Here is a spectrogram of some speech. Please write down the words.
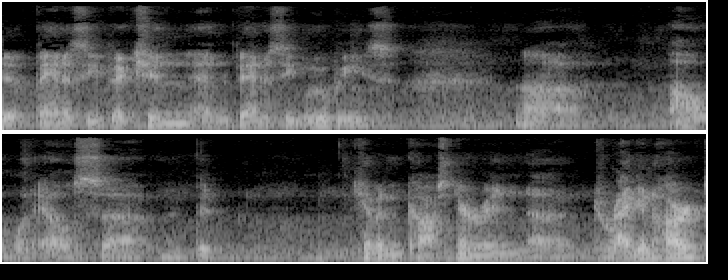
uh, fantasy fiction and fantasy movies. Uh, oh, what else? Uh, the Kevin Costner in uh, Dragonheart.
